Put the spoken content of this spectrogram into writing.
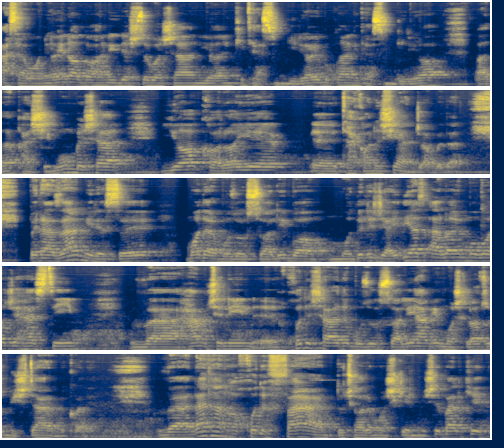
عصبانی های ناگهانی داشته باشن یا اینکه تصمیم گیری های بکنن که تصمیم گیری ها بعدا پشیمون بشن یا کارهای تکانشی انجام بدن. به نظر می‌رسه ما در بزرگسالی با مدل جدیدی از علائم مواجه هستیم و همچنین خود شرایط بزرگسالی هم این مشکلات رو بیشتر می‌کنه. و نه تنها خود فرد دچار مشکل میشه بلکه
